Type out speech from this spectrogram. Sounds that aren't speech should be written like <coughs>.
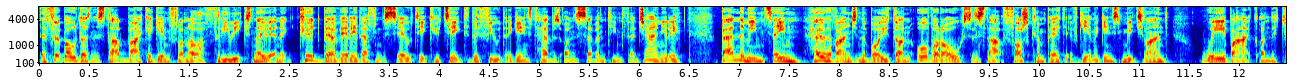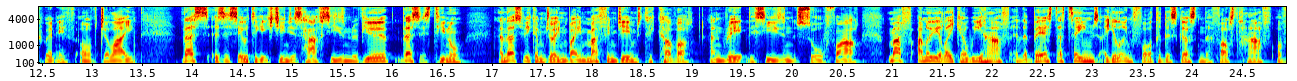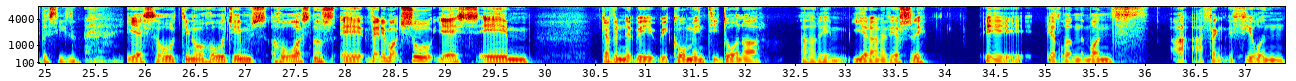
The football doesn't start back again for another three weeks now, and it could be a very different Celtic who take to the field against Hibs on 17th of January. But in the meantime, how have Ange and the boys done overall since that first competitive game against Midtjylland way back on the 20th of July? This is the Celtic Exchange's half season review. This is Tino, and this week I'm joined by Miff and James to cover and rate the season so far. Miff, I know you like a wee half at the best of times. Are you looking forward to discussing the first half of the season? <coughs> Yes, hello Tino, hello James, hello listeners. Uh, very much so, yes. Um, given that we, we commented on our, our um, year anniversary uh, earlier in the month, I, I think the feeling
